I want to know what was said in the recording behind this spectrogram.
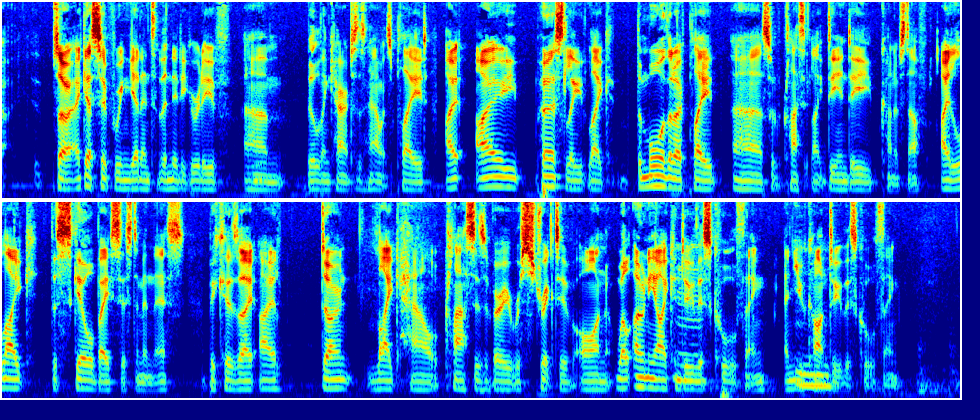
so I guess if we can get into the nitty gritty of um, building characters and how it's played, I I personally like the more that I've played uh, sort of classic like D and D kind of stuff. I like the skill based system in this because I. I don't like how classes are very restrictive on well only I can do Mm. this cool thing and you Mm. can't do this cool thing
